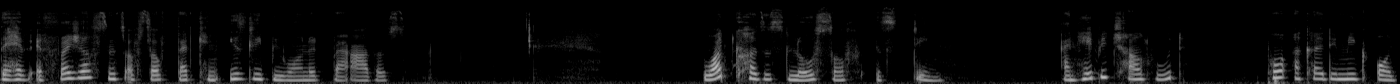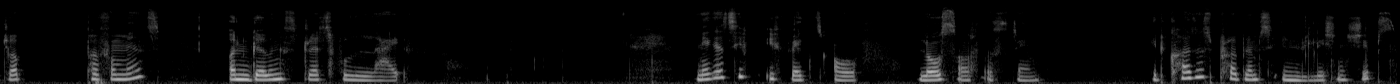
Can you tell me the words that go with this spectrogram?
They have a fragile sense of self that can easily be wounded by others. What causes low self esteem? Unhappy childhood, poor academic or job performance, ongoing stressful life. Negative effects of low self esteem. It causes problems in relationships,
